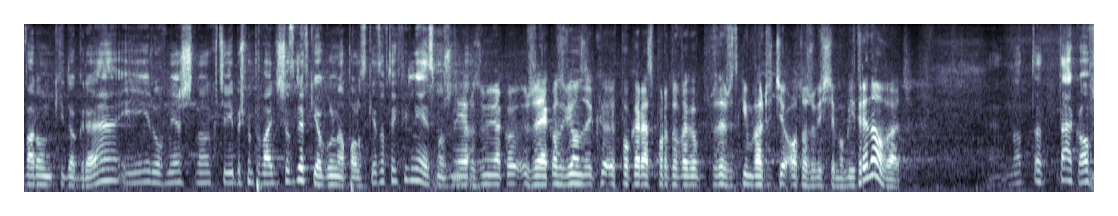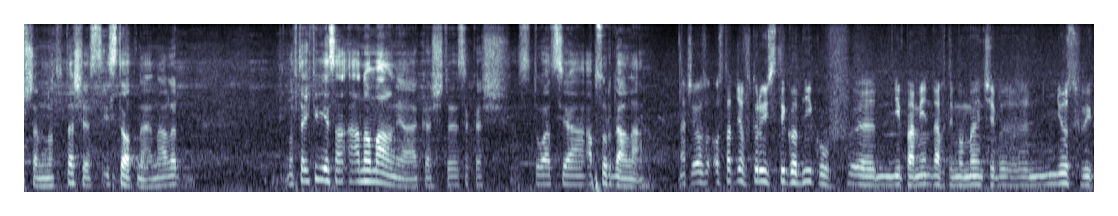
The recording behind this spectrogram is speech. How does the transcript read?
warunki do gry i również no, chcielibyśmy prowadzić rozgrywki ogólnopolskie, co w tej chwili nie jest możliwe. ja rozumiem, jako, że jako Związek Pokera Sportowego przede wszystkim walczycie o to, żebyście mogli trenować. No to, tak, owszem, no to też jest istotne, no ale no, w tej chwili jest a- anomalia jakaś, to jest jakaś sytuacja absurdalna. Znaczy o, ostatnio w którymś z tygodników, e, nie pamiętam w tym momencie, Newsweek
